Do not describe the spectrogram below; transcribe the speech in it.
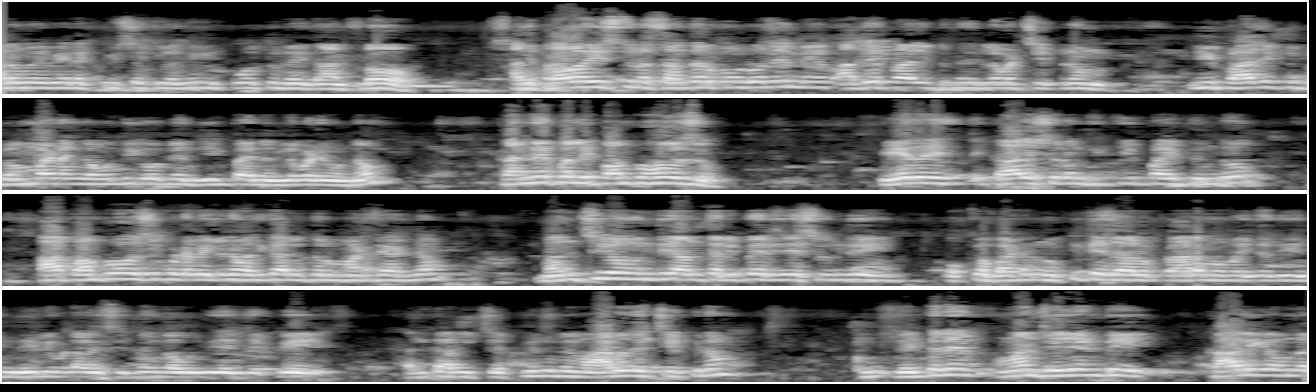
అరవై వేల క్యూసెక్ల నీళ్ళు పోతున్నాయి దాంట్లో. అది ప్రవహిస్తున్న సందర్భంలోనే మేము అదే ప్రాజెక్టు మీద నిలబడి చెప్పినాం. ఈ ప్రాజెక్టు బ్రహ్మాండంగా ఉంది మేము దీనిపైన నిలబడి ఉన్నాం. కన్నేపల్లి పంప్ హౌస్ ఏదైతే కాళేశ్వరం కిక్కి పాయింట్ ఉందో ఆ పంప్ హౌస్ కూడా వెళ్ళిన అధికారులతో మాట్లాడినాం. మంచిగా ఉంది అంత రిపేర్ చేసి ఉంది ఒక్క బటన్ నొక్కితే చాలు ప్రారంభమవుతుంది నీళ్ళు ఇవ్వడానికి సిద్ధంగా ఉంది అని చెప్పి అధికారులు చెప్పింది మేము ఆ రోజే చెప్పినాం. వెంటనే ఆన్ చేయండి ఖాళీగా ఉన్న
